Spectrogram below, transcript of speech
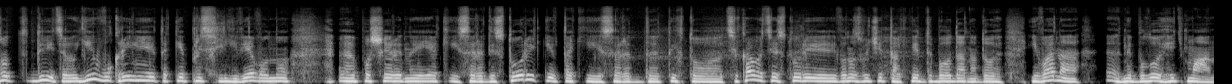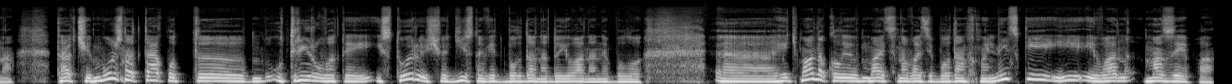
От дивіться, є в Україні таке прислів'я, воно е, поширене як і серед істориків, так і серед тих, хто цікавиться історією. Воно звучить так: від Богдана до Івана е, не було гетьмана. Так, Чи можна так от утрірувати історію, що дійсно від Богдана до Івана не було гетьмана, коли мається на увазі Богдан Хмельницький і Іван Мазепа?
